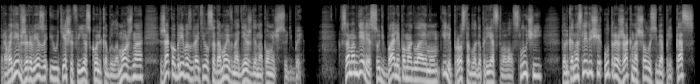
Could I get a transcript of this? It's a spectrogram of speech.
Проводив Жервезу и утешив ее сколько было можно, Жак Обри возвратился домой в надежде на помощь судьбы. В самом деле, судьба ли помогла ему, или просто благоприятствовал случай, только на следующее утро Жак нашел у себя приказ,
